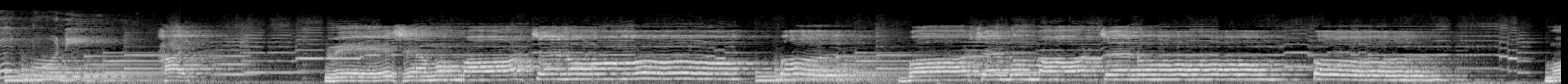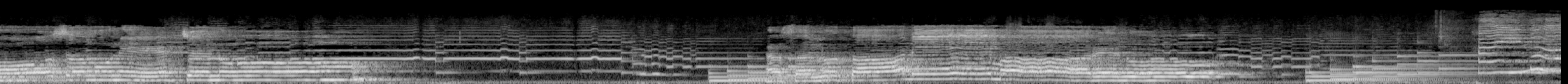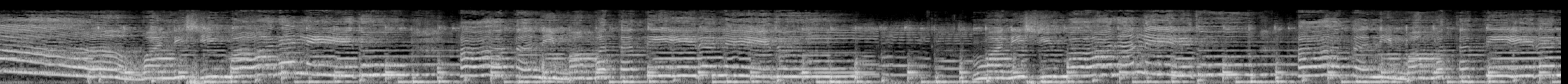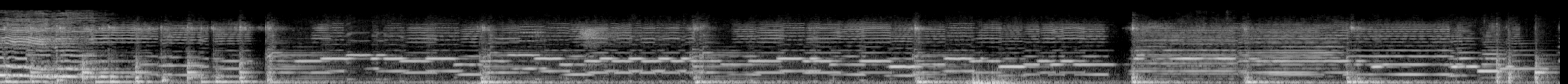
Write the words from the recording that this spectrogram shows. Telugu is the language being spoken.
గుడ్ మార్నింగ్ హాయ్ వేషము మార్చను భాషను మార్చను మోసము నేర్చను. అసలు తానే మారెను. మనిషి మారలేదు అతని మమత తీరలేదు.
